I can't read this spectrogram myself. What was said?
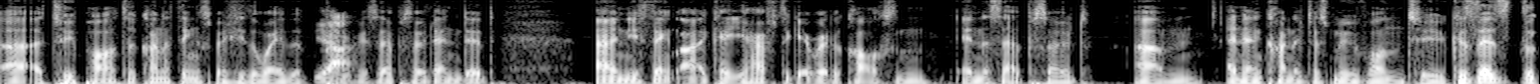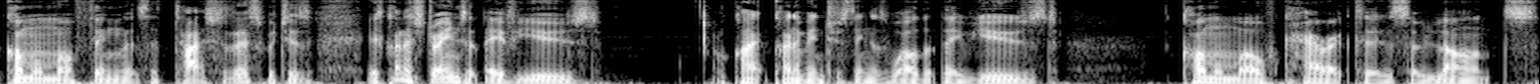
uh, a two parter kind of thing, especially the way the Yeah. previous episode ended, and you think like, okay, you have to get rid of Carlson in this episode. Um, and then kind of just move on to because there's the Commonwealth thing that's attached to this, which is it's kind of strange that they've used, or kind kind of interesting as well that they've used Commonwealth characters, so Lance,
